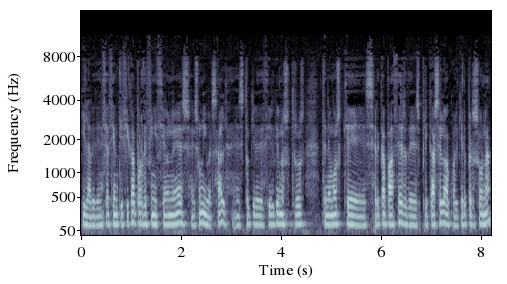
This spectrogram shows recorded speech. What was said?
y la evidencia científica por definición es, es universal. Esto quiere decir que nosotros tenemos que ser capaces de explicárselo a cualquier persona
